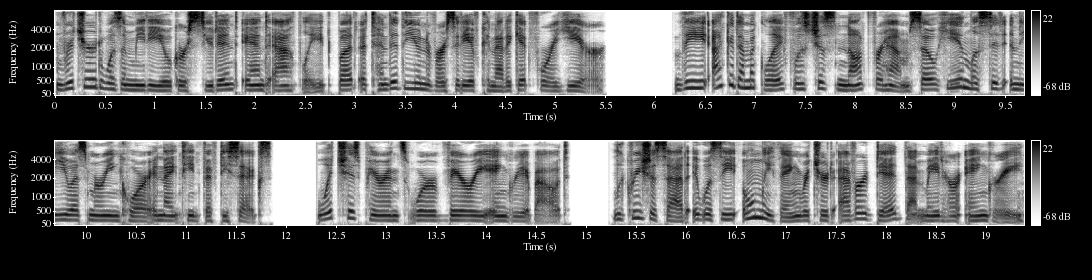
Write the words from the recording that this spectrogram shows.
Richard was a mediocre student and athlete, but attended the University of Connecticut for a year. The academic life was just not for him, so he enlisted in the U.S. Marine Corps in 1956, which his parents were very angry about. Lucretia said it was the only thing Richard ever did that made her angry.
